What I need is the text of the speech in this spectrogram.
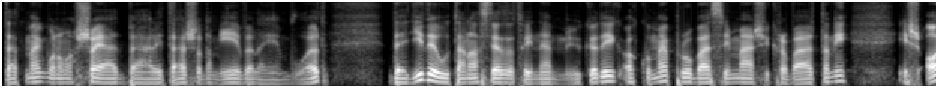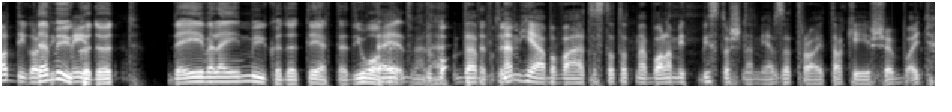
tehát megvonom a saját beállításod, ami évelején volt, de egy idő után azt érzed, hogy nem működik, akkor megpróbálsz egy másikra váltani, és addig... addig de működött. Még de évelején működött, érted? Jól de, ment vele. De, de Tehát, nem hogy... hiába változtatott, mert valamit biztos nem érzett rajta később, vagy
